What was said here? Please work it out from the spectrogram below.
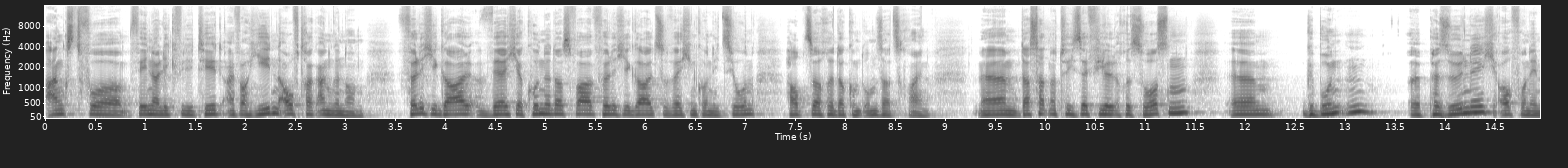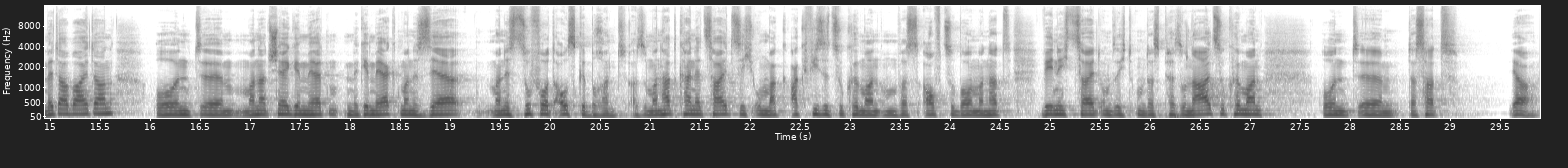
Angst vor fehlender Liquidität einfach jeden Auftrag angenommen. Völlig egal, welcher Kunde das war, völlig egal zu welchen Konditionen. Hauptsache, da kommt Umsatz rein. Ähm, das hat natürlich sehr viel Ressourcen ähm, gebunden, äh, persönlich, auch von den Mitarbeitern. Und ähm, man hat schnell gemerkt, gemerkt, man ist sehr, man ist sofort ausgebrannt. Also man hat keine Zeit, sich um Akquise zu kümmern, um was aufzubauen. Man hat wenig Zeit, um sich um das Personal zu kümmern. Und ähm, das hat, ja,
